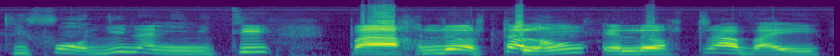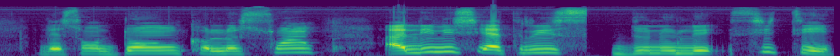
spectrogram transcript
qui font l'unanimité par leur talent et leur travail. Laissons donc le soin à l'initiatrice de nous les citer.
